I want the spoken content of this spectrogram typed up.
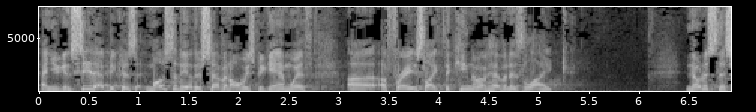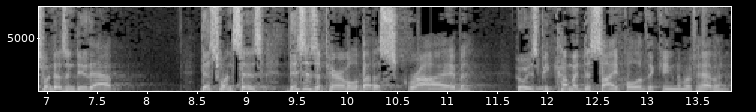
and you can see that because most of the other seven always began with uh, a phrase like, the kingdom of heaven is like. Notice this one doesn't do that. This one says, this is a parable about a scribe who has become a disciple of the kingdom of heaven.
